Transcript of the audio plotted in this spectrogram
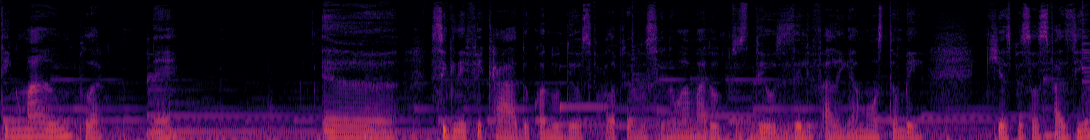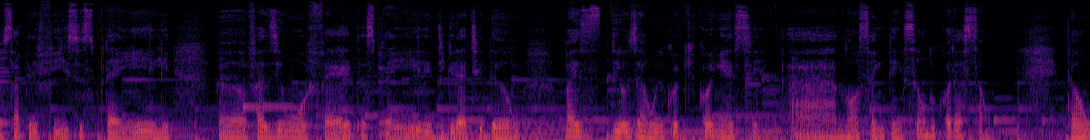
tem uma ampla, né? Uh, significado quando Deus fala para você não amar outros deuses, ele fala em Amós também que as pessoas faziam sacrifícios para ele, uh, faziam ofertas para ele de gratidão, mas Deus é o único que conhece a nossa intenção do coração. Então,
